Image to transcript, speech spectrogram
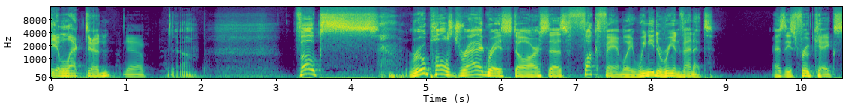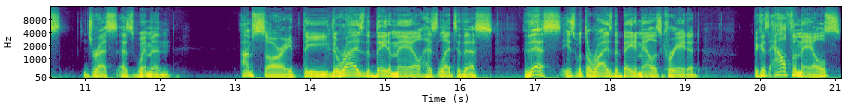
Elected. Yeah. Yeah. Folks, RuPaul's Drag Race star says, fuck family. We need to reinvent it. As these fruitcakes dress as women. I'm sorry. The, the rise of the beta male has led to this. This is what the rise of the beta male has created. Because alpha males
